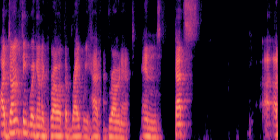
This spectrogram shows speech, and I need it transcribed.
I don't think we're going to grow at the rate we have grown at, and that's I,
